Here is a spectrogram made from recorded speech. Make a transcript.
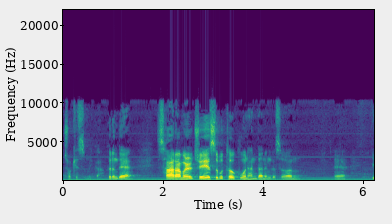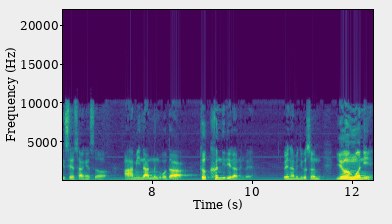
좋겠습니까? 그런데 사람을 죄에서부터 구원한다는 것은 예, 이 세상에서 암이 낫는 것보다 더 큰 일이라는 거예요. 왜냐하면 이것은 영원히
